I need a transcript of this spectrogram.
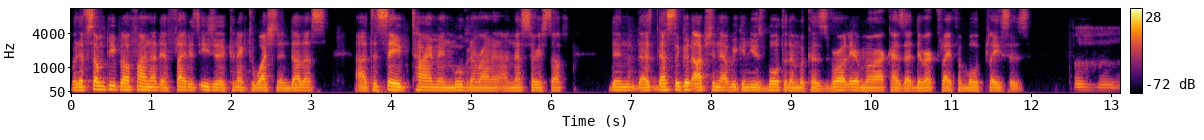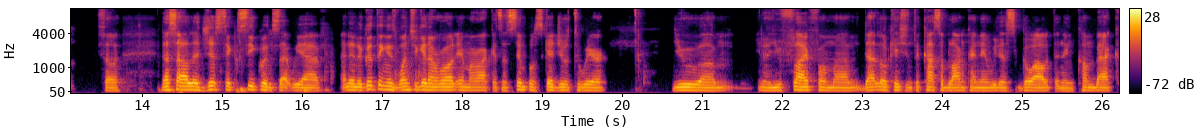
But if some people find out their flight is easier to connect to Washington Dulles uh, to save time and moving around and unnecessary stuff, then that's that's a good option that we can use both of them because Royal Air Morocco has that direct flight from both places. Mm-hmm. So that's our logistic sequence that we have. And then the good thing is once you get on Royal Air Morocco, it's a simple schedule to where you um you know you fly from um, that location to Casablanca and then we just go out and then come back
